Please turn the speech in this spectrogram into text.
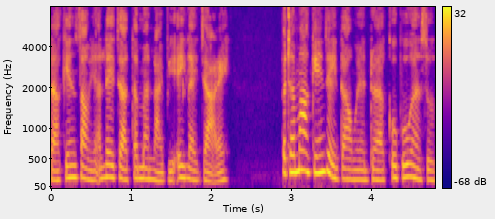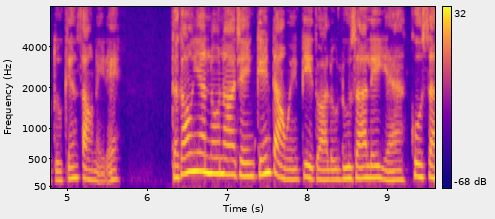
တာကင်းဆောင်ရင်အလှည့်ကျသတ်မှတ်လိုက်ပြီးအိတ်လိုက်ကြတယ်။ပထမကင်းချိန်တာဝန်အတွက်ကိုဘိုးဟန်ဆိုသူကင်းဆောင်နေတယ်။။တကောင်ရန်လွန်လာချိန်ကင်းတာဝန်ပြည့်သွားလို့လူစားလေးရန်ကိုစံ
